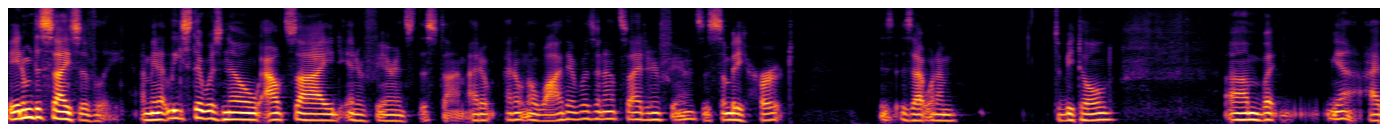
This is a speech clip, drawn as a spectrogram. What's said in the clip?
Beat him decisively. I mean, at least there was no outside interference this time. I don't I don't know why there was an outside interference. Is somebody hurt? Is is that what I'm to be told? Um, but yeah, I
